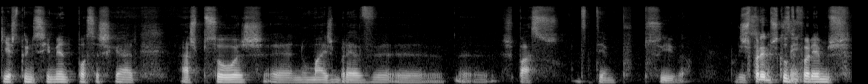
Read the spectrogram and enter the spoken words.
que este conhecimento possa chegar às pessoas no mais breve espaço de tempo possível. Por isso, Esperemos que tudo sim. faremos,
